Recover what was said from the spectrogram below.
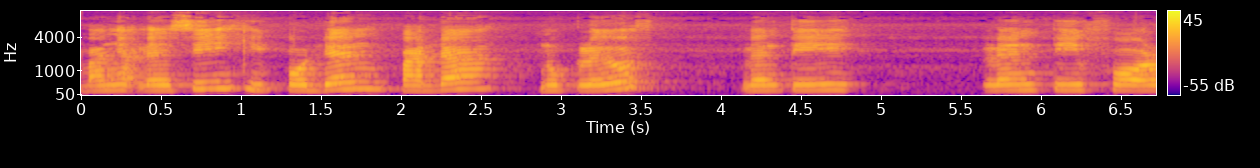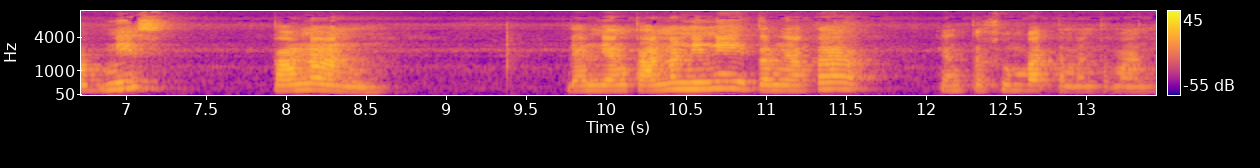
banyak lesi hipoden pada nukleus lenti lentiformis kanan. Dan yang kanan ini ternyata yang tersumbat teman-teman.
